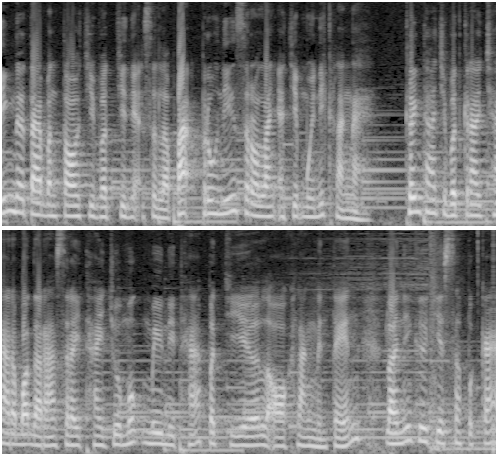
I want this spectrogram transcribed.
នាងនៅតែបន្តជីវិតជាអ្នកសិល្បៈព្រោះនាងស្រឡាញ់អាជីពមួយនេះខ្លាំងណាស់ ឃើញថាជីវិតក្រៅឆាករបស់តារាស្រីថៃជួមុខមីនីថាពិតជាល្អខ្លាំងមែនទែនដោយនេះគឺជាសិស្សពូកែ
